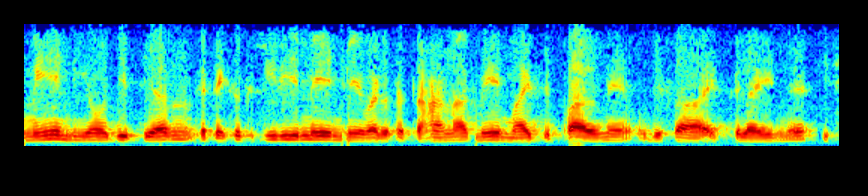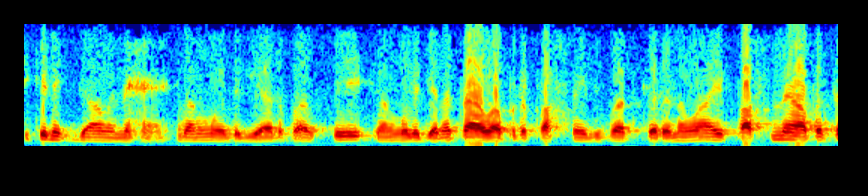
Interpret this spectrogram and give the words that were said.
මේ නියෝජිතයන්ට එකතු කිරීමේ මේ වැඩසටහනක් මේ මෛත්‍රීපාලනය උදෙසා එක්කලා ඉන්න කිසි කෙනෙක් ගාව නැහැ. ගම් වලට ගියාට පස්සේ ගම් වල ජනතාව අපට ප්‍රශ්න ඉදිරිපත් කරනවා. ඒ ප්‍රශ්න අපට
